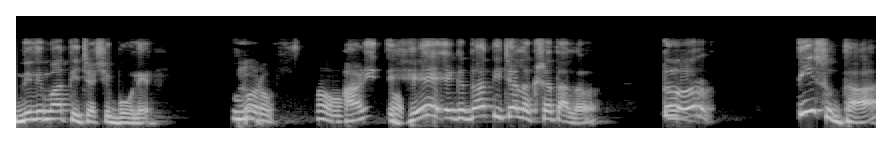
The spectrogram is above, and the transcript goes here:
निलिमा तिच्याशी बोलेल. बरोबर. हो. आणि हो. हे एकदा तिच्या लक्षात आलं तर ती सुद्धा.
